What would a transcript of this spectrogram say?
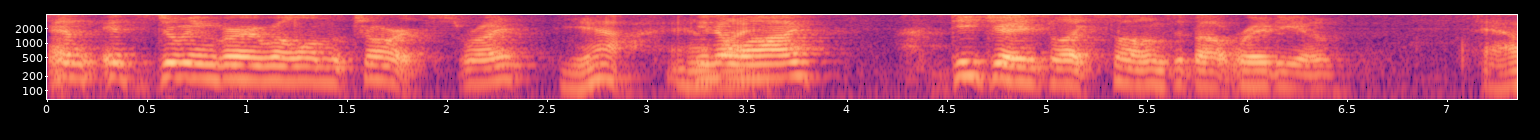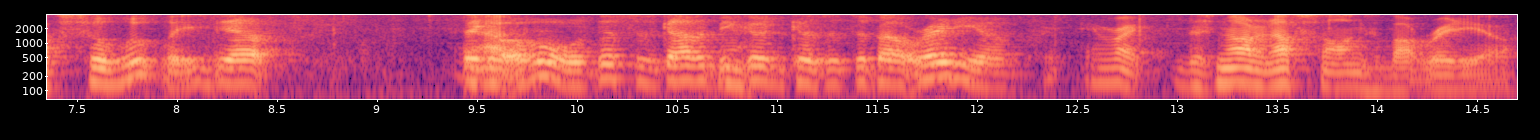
And it's doing very well on the charts, right? Yeah. you know why? DJs like songs about radio. Absolutely. Yep. They go, oh, this has got to be good because it's about radio. Right. There's not enough songs about radio.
